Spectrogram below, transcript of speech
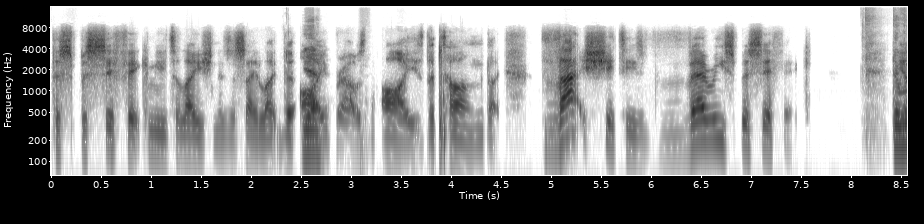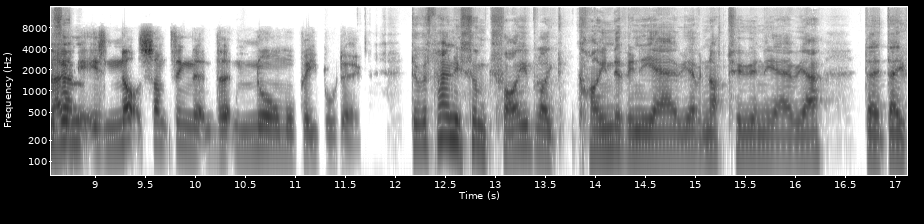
the specific mutilation, as I say, like the Yeah. eyebrows, the eyes, the tongue, like that shit is very specific. There You was know, um, it is not something that, that normal people do. there was apparently some tribe like kind of in the area, but not too in the area that they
